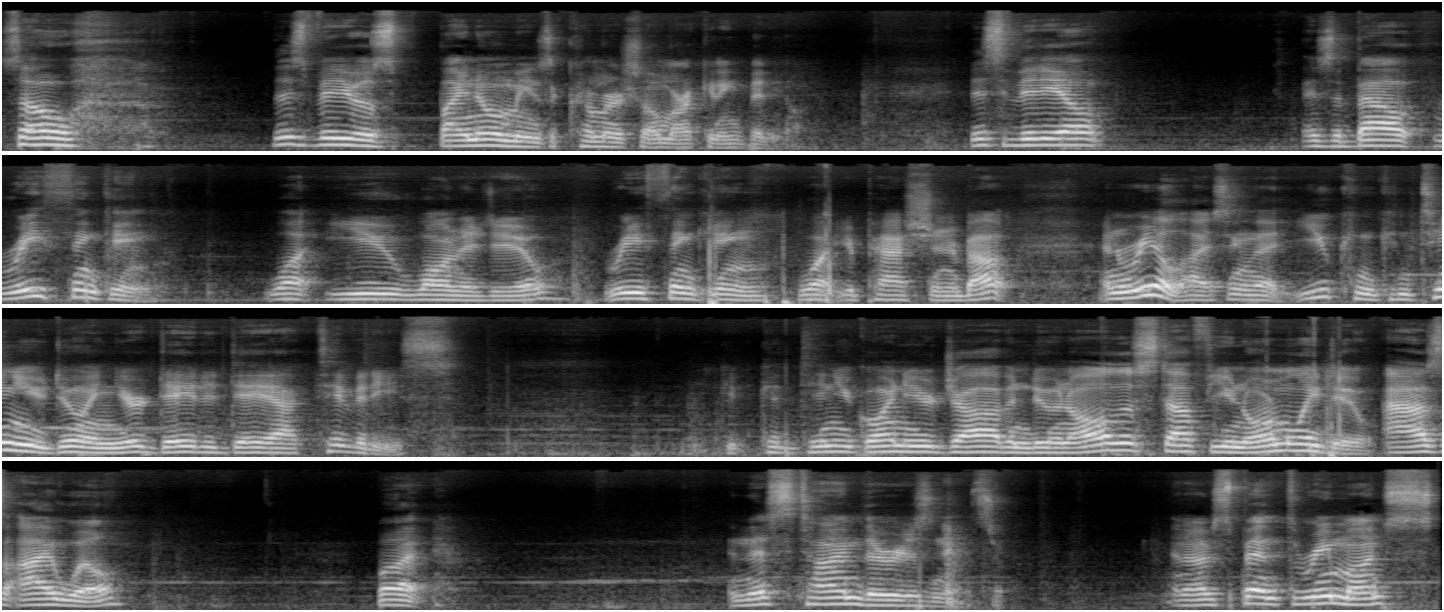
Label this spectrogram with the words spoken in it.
So, this video is by no means a commercial marketing video. This video is about rethinking what you want to do, rethinking what you're passionate about, and realizing that you can continue doing your day to day activities. Continue going to your job and doing all the stuff you normally do, as I will. But in this time, there is an answer. And I've spent three months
